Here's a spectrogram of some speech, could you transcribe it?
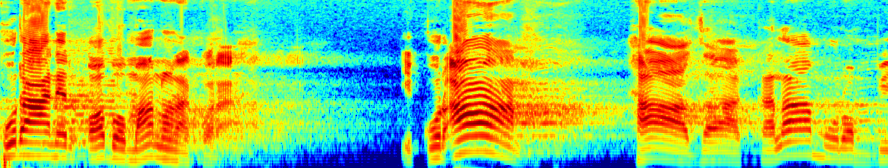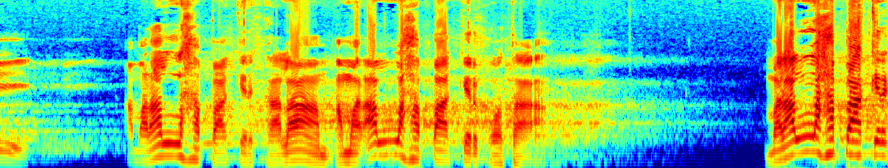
কোরআনের অবমাননা করা। এই কোরআন, হাজা কালাম রব্বি, আমার আল্লাহ পাকের কালাম, আমার আল্লাহ পাকের কথা। আমার আল্লাহ পাকের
